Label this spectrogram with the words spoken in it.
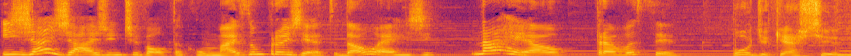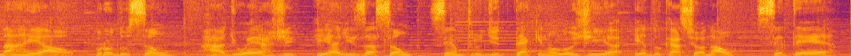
e já já a gente volta com mais um projeto da UERJ, na real, para você. Podcast Na Real. Produção Rádio Erge. Realização Centro de Tecnologia Educacional CTE.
